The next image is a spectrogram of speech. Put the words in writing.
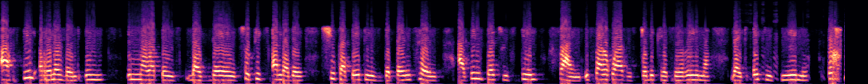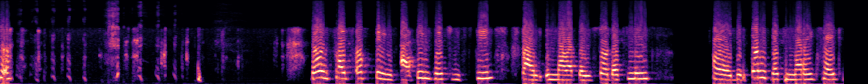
are still relevant in in nowadays, like the topics under the sugar daddies, the Bentons, I think that we still find. Isalukwazi Stolicles Serena, like Ekigini. those types of things are things that we still find in nowadays. So that means uh, the stories that he narrated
